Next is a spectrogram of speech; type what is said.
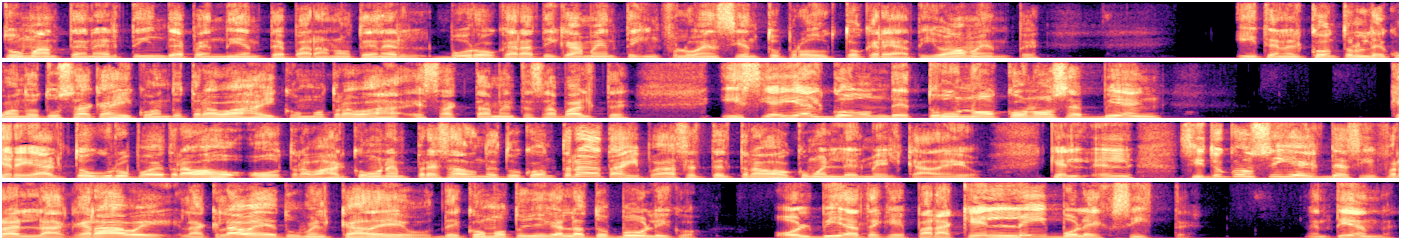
tú mantenerte independiente para no tener burocráticamente influencia en tu producto creativamente y tener control de cuándo tú sacas y cuándo trabajas y cómo trabajas exactamente esa parte. Y si hay algo donde tú no conoces bien, crear tu grupo de trabajo o trabajar con una empresa donde tú contratas y puedes hacerte el trabajo como el del mercadeo. Que el, si tú consigues descifrar la, grave, la clave de tu mercadeo, de cómo tú llegas a tu público, olvídate que para qué el label existe. ¿Me entiendes?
